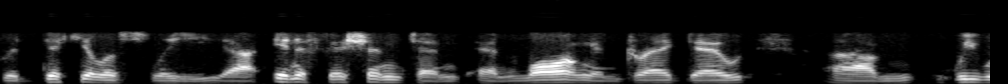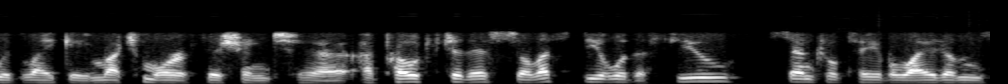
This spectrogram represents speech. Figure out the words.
ridiculously uh, inefficient and, and long and dragged out. Um, we would like a much more efficient uh, approach to this. So let's deal with a few central table items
